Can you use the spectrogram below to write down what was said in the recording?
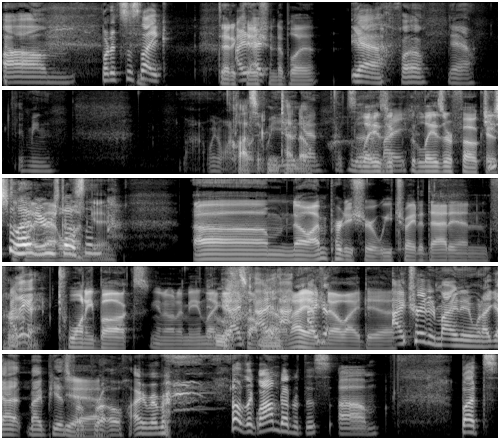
Um, but it's just like, Dedication to play it. yeah, well, yeah. I mean, we don't want Classic to Nintendo. Again. It's, uh, laser my- laser focus. you still have play yours, Dustin? Game. Um, no, I'm pretty sure we traded that in for I think I- twenty bucks. You know what I mean? Like Yeah, it's I- something. I- I, I- have I- no idea. I traded mine in when I got my PS4 Yeah. Pro. I remember I was like, "Well, I'm done with this." Um, but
